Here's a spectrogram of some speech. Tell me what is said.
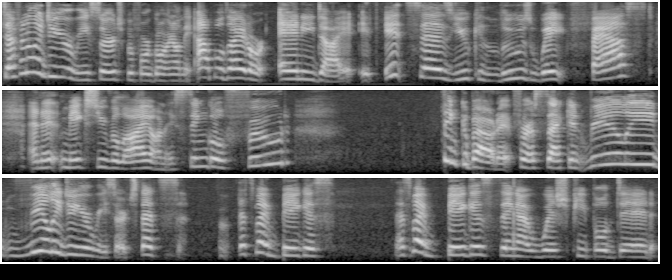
Definitely do your research before going on the apple diet or any diet. If it says you can lose weight fast and it makes you rely on a single food, think about it for a second. Really, really do your research. That's that's my biggest that's my biggest thing I wish people did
